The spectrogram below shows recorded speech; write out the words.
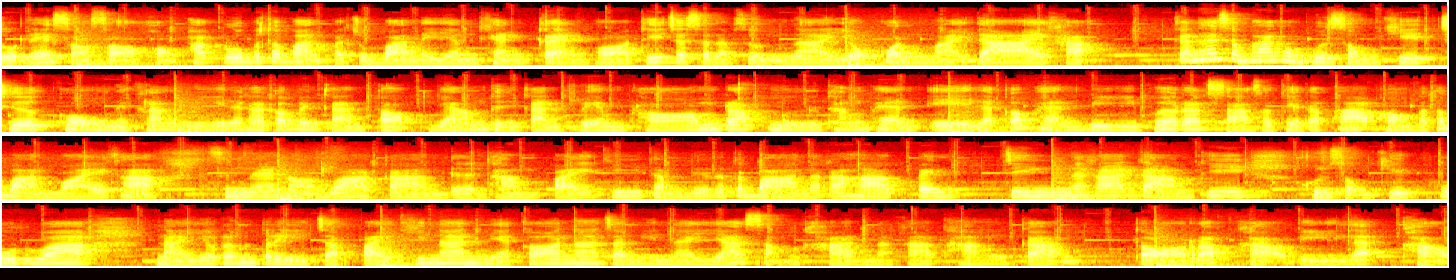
ตัวเลขสสของพรรคร่วมรัฐบาลปัจจุบันเนี่ยยังแข็งแกร่งพอที่จะสนับสนุนนายกคนใหม่ได้ค่ะ การให้สัมภาษณ์ของคุณสมคิดเชื้อคงในครั้งนี้นะคะ ก็เป็นการตอกย้ำถึงการเตรียมพร้อม รับมือทั้งแผน A และก็แผน B เพื่อรักษาเสถียรภาพของรัฐบาลไว้ค่ะ ซึ่งแน่นอนว่าการเดินทางไปที่ทำเนียบรัฐบาลนะคะหากเป็นจริงนะคะตามที่คุณสมคิดพูดว่านายกรัฐมนตรีจะไปที่นั่นเนี่ยก็น่าจะมีนัยยะสำคัญนะคะ ทั้งการต่อรับข่าวดีและข่าว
